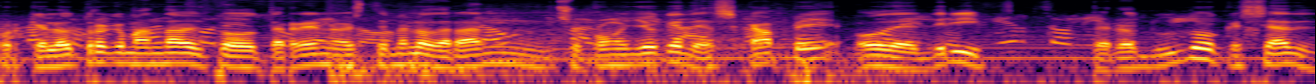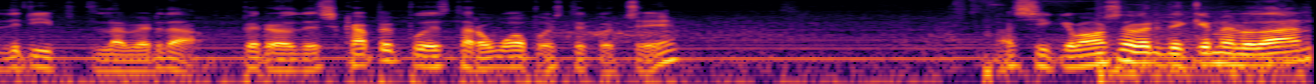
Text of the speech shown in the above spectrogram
Porque el otro que me han dado es todoterreno Este me lo darán, supongo yo, que de escape o de drift Pero dudo que sea de drift, la verdad Pero de escape puede estar guapo este coche, ¿eh? Así que vamos a ver de qué me lo dan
